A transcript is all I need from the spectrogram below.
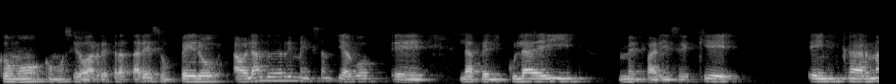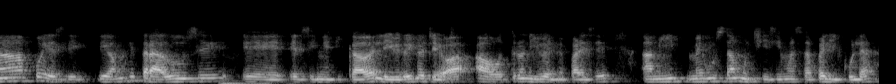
cómo, cómo se va a retratar eso. Pero hablando de remake Santiago, eh, la película de It me parece que encarna, pues, digamos que traduce eh, el significado del libro y lo lleva a otro nivel. Me parece, a mí me gusta muchísimo esta película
